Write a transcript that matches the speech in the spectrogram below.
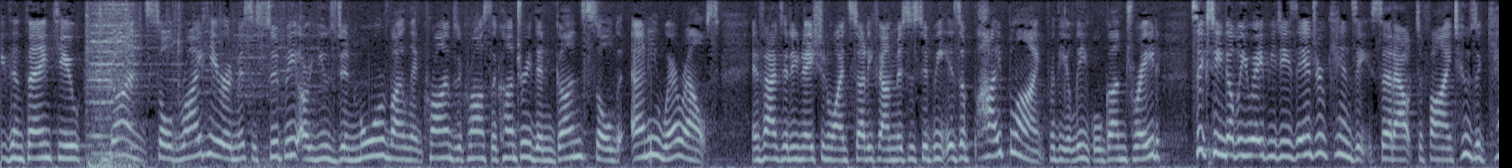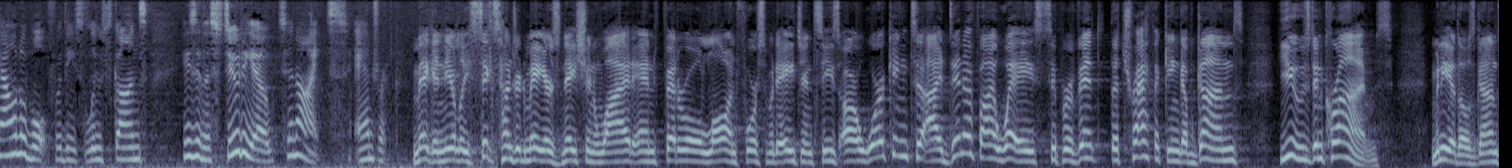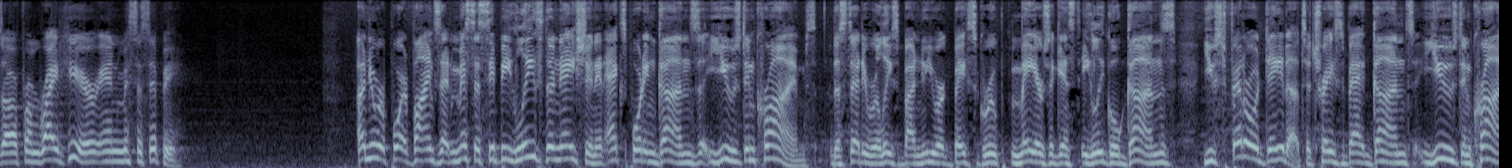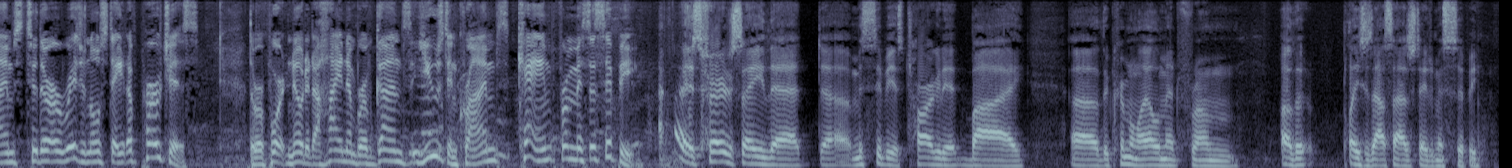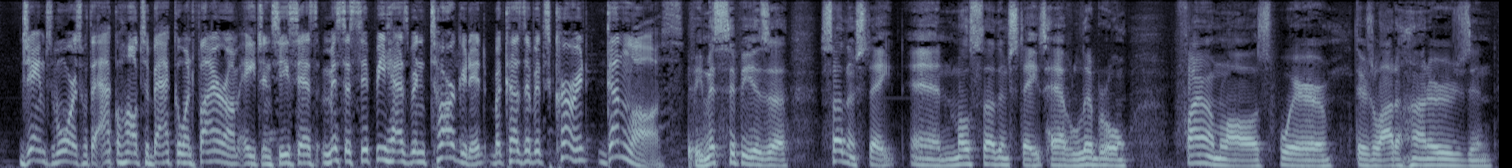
Ethan, thank you. Guns sold right here in Mississippi are used in more violent crimes across the country than guns sold anywhere else. In fact, a new nationwide study found Mississippi is a pipeline for the illegal gun trade. 16 WAPT's Andrew Kinsey set out to find who's accountable for these loose guns. He's in the studio tonight. Andrew. Megan, nearly 600 mayors nationwide and federal law enforcement agencies are working to identify ways to prevent the trafficking of guns used in crimes. Many of those guns are from right here in Mississippi. A new report finds that Mississippi leads the nation in exporting guns used in crimes. The study released by New York based group Mayors Against Illegal Guns used federal data to trace back guns used in crimes to their original state of purchase. The report noted a high number of guns used in crimes came from Mississippi. It's fair to say that uh, Mississippi is targeted by uh, the criminal element from other places outside the state of Mississippi. James Morris with the Alcohol, Tobacco, and Firearm Agency says Mississippi has been targeted because of its current gun laws. Mississippi is a southern state, and most southern states have liberal firearm laws where there's a lot of hunters, and,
